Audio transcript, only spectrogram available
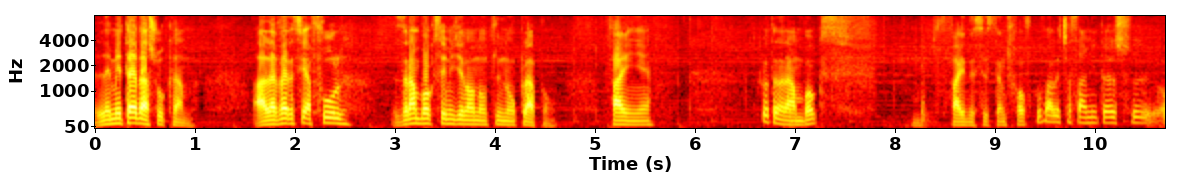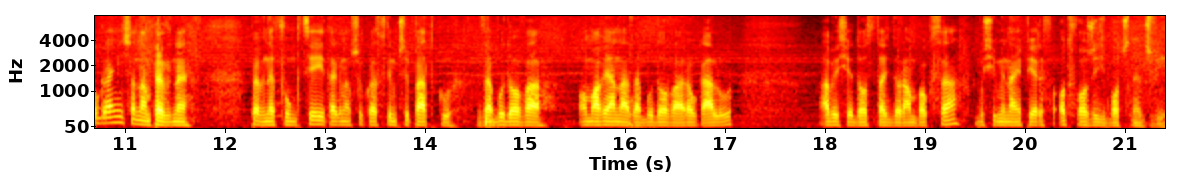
limiteda szukam, ale wersja full z Ramboxem i zieloną tylną klapą. Fajnie. Tylko ten Rambox, fajny system schowków, ale czasami też y, ogranicza nam pewne, pewne funkcje i tak na przykład w tym przypadku zabudowa, omawiana zabudowa rogalu, aby się dostać do Ramboxa, musimy najpierw otworzyć boczne drzwi.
